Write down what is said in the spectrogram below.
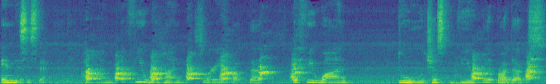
in the system. Um, if you want, sorry about that, if you want to just view the products,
